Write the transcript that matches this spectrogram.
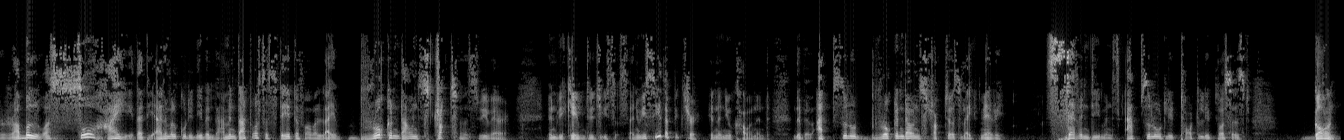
rubble was so high that the animal couldn't even, I mean, that was the state of our life. Broken down structures we were when we came to Jesus. And we see the picture in the new covenant. The absolute broken down structures like Mary. Seven demons, absolutely, totally possessed, gone.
